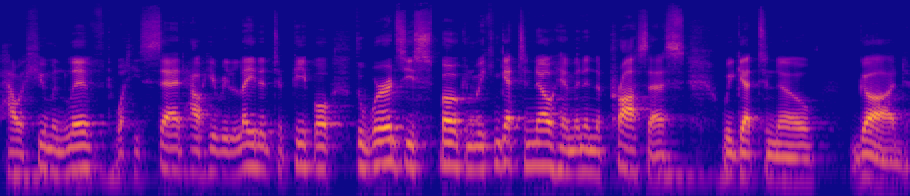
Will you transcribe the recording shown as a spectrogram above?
how a human lived, what he said, how he related to people, the words he spoke, and we can get to know him. And in the process, we get to know God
